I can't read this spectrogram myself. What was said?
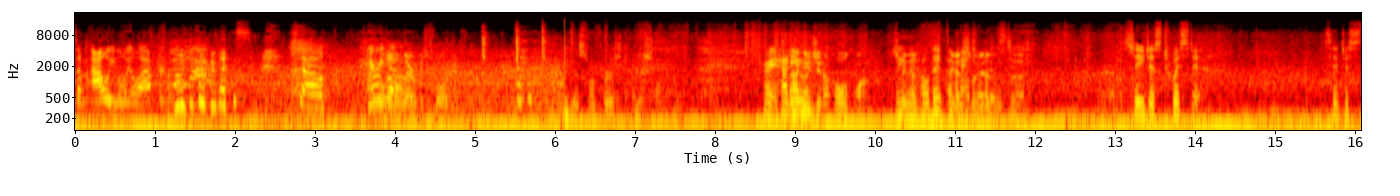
some owie oil after going through this. So here I'm we a little nervous for him. This one first, or this one? All right, how do you? I need you to hold one. Oh, you would hold it? Yeah, Okay. so he doesn't. Uh, all right, let's So you just twist it. So just.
